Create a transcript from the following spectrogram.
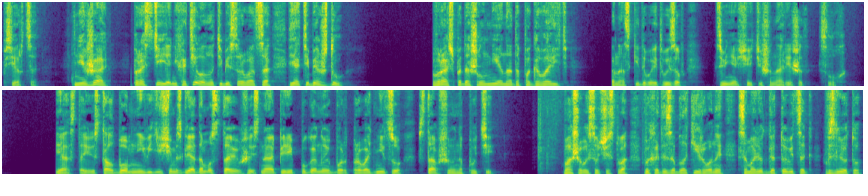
в сердце. «Мне жаль. Прости, я не хотела на тебе срываться. Я тебя жду». «Врач подошел, мне надо поговорить». Она скидывает вызов. Звенящая тишина режет слух. Я стою столбом, невидящим взглядом уставившись на перепуганную бортпроводницу, вставшую на пути. «Ваше Высочество, выходы заблокированы, самолет готовится к взлету»,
